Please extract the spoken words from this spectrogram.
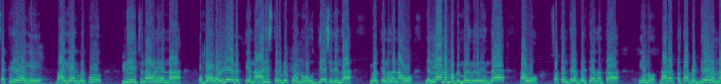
ಸಕ್ರಿಯವಾಗಿ ಭಾಗಿಯಾಗಬೇಕು. ಇಡೀ ಚುನಾವಣೆಯನ್ನ ಒಬ್ಬ ಒಳ್ಳೆಯ ವ್ಯಕ್ತಿಯನ್ನ ಆರಿಸಿ ತರಬೇಕು ಅನ್ನುವ ಉದ್ದೇಶದಿಂದ ಇವತ್ತೇನದ ನಾವು ಎಲ್ಲ ನಮ್ಮ ಬೆಂಬಲಿಗರಿಂದ ನಾವು ಸ್ವತಂತ್ರ ಅಭ್ಯರ್ಥಿ ಆದಂತ ಏನು ನಾರಾ ಪ್ರತಾಪ್ ರೆಡ್ಡಿ ಅವರನ್ನ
